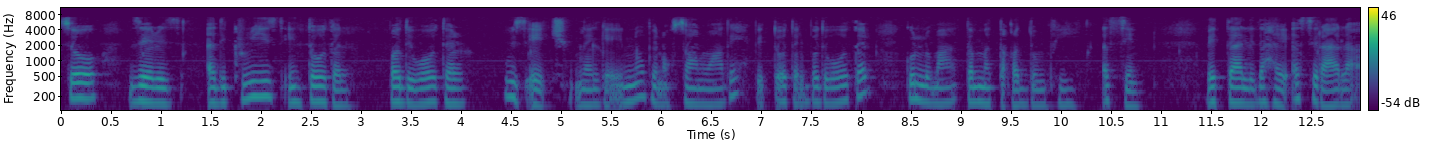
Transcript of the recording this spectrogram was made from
So there is a decrease in total body water with age بنلقى إنه في نقصان واضح في التوتال body water كل ما تم التقدم في السن بالتالي ده هيأثر على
